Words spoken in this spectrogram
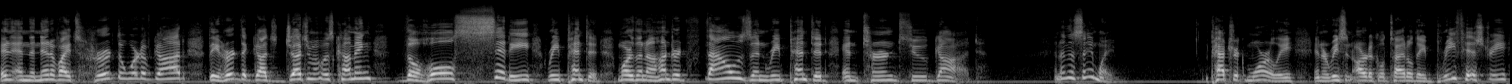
and, and the Ninevites heard the word of God, they heard that God's judgment was coming, the whole city repented. More than 100,000 repented and turned to God. And in the same way, Patrick Morley, in a recent article titled A Brief History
